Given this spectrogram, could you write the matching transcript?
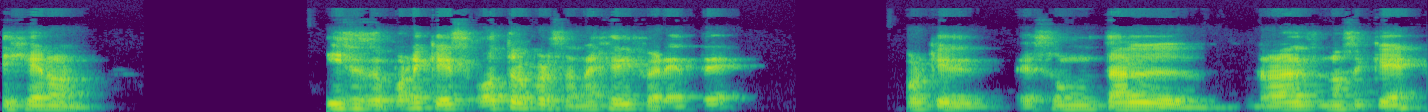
dijeron, y se supone que es otro personaje diferente, porque es un tal Ralph no sé qué,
